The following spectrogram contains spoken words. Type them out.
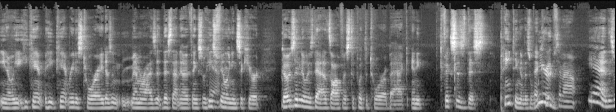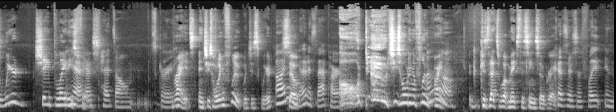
you know, he, he can't he can't read his Torah. He doesn't memorize it. This, that, and the other thing. So he's Yeah. feeling insecure. Goes mm-hmm. into his dad's office to put the Torah back, and he fixes this painting of this That weird, creeps him out. yeah, this weird shaped lady's yeah, face. her head's all screwy. Right, and she's holding a flute, which is weird. Oh, I didn't so, notice that part. oh, dude, she's holding a flute. All right, Oh, because that's what makes the scene so great. because there's a flute in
